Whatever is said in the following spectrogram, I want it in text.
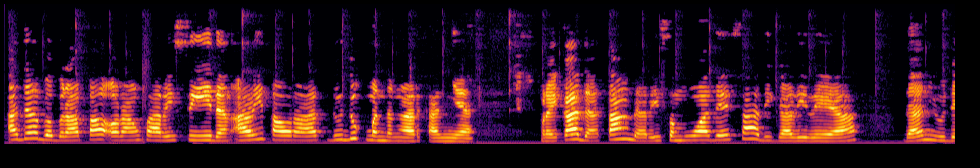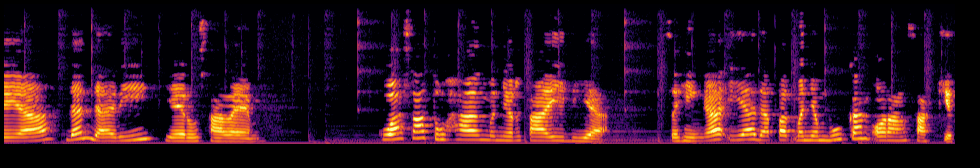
ada beberapa orang Farisi dan ahli Taurat duduk mendengarkannya. Mereka datang dari semua desa di Galilea dan Yudea dan dari Yerusalem kuasa Tuhan menyertai dia, sehingga ia dapat menyembuhkan orang sakit.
